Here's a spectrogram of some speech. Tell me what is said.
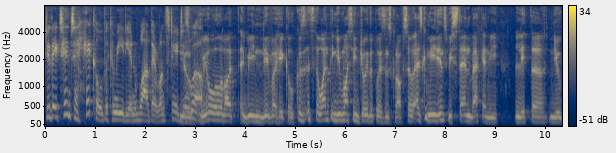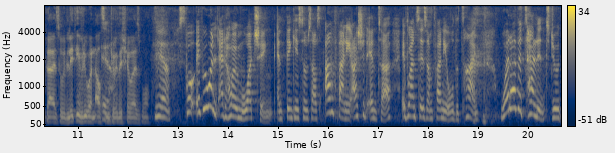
do they tend to heckle the comedian while they're on stage as No, well? we're all about we never heckle because it's the one thing you must enjoy the person's craft. So as comedians, we stand back and we let the new guys or let everyone else Yeah. enjoy the show as well. Yeah. For everyone at home watching and thinking to themselves, I'm funny, I should enter. Everyone says I'm funny all the time. what other talent do,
